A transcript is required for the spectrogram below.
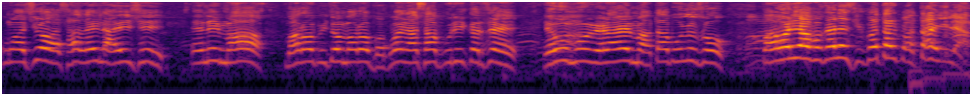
કુંવાસીઓ આશા લઈને આવી છે, એની માં, મારો બીજો મારો ભગવાન આશા પૂરી કરશે. એવું હું વેળાએ માતા બોલું છું. પાવડિયા વગાડે સિકોતર માતા આઈલા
